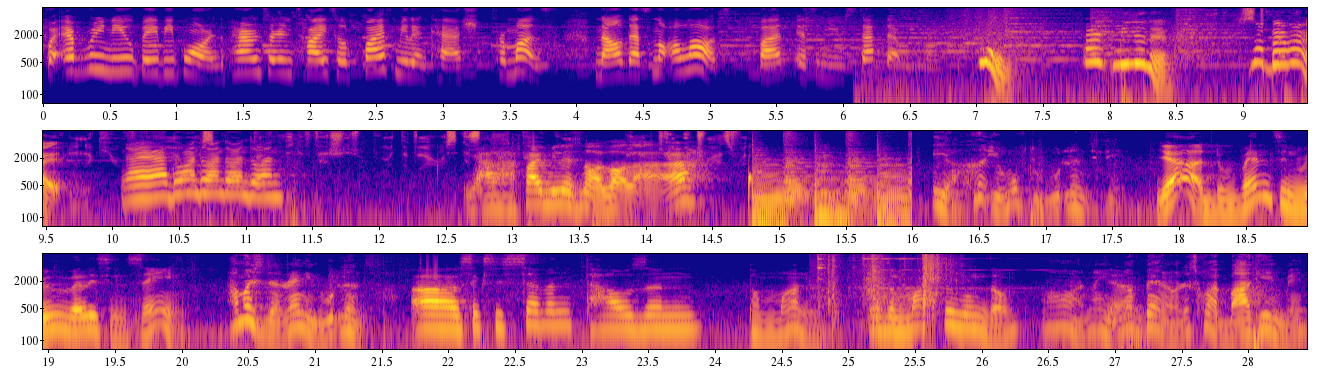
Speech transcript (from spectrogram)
For every new baby born, the parents are entitled 5 million cash per month. Now, that's not a lot, but it's a new step that we make. Whoa, five million eh? It's not bad, right? Yeah, yeah, don't want, don't want, don't want, don't want. Yeah, five million is not a lot lah. ah. Hey, I heard you moved to Woodlands, is it? Yeah, the rent in River Valley is insane. How much is the rent in Woodlands? Uh, 67,000 per month. There's a master room though. Oh, no, you're not bad. oh. That's quite a bargain, man.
